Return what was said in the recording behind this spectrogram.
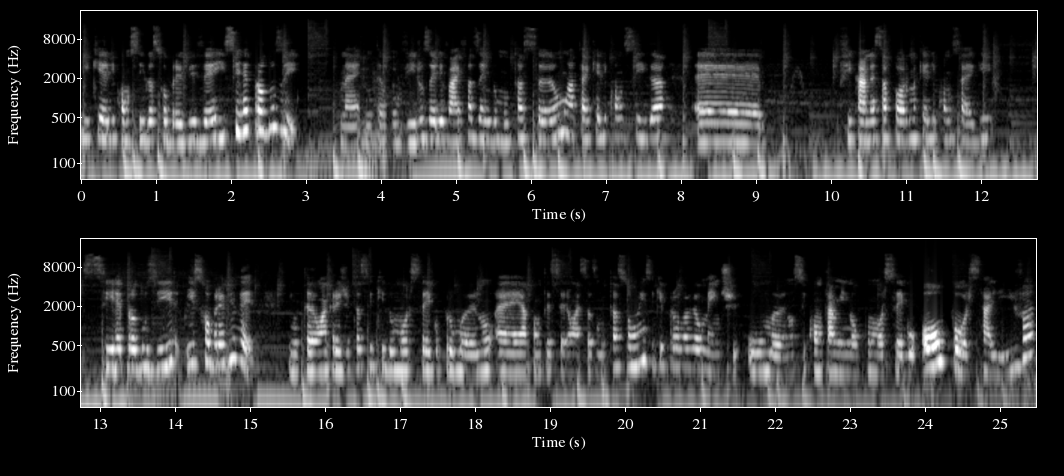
e que ele consiga sobreviver e se reproduzir, né? Uhum. Então o vírus ele vai fazendo mutação até que ele consiga é, ficar nessa forma que ele consegue se reproduzir e sobreviver. Então, acredita-se que do morcego para o humano é, aconteceram essas mutações e que provavelmente o humano se contaminou com o morcego ou por saliva,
